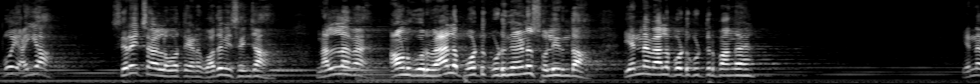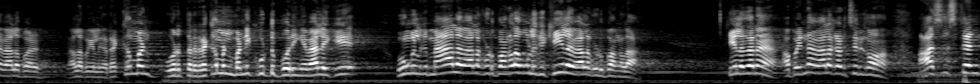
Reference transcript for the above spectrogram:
போய் ஐயா சிறைச்சாலையில் ஒருத்தன் எனக்கு உதவி செஞ்சான். நல்லவன். அவனுக்கு ஒரு வேலை போட்டு கொடுங்கன்னு சொல்லியிருந்தா. என்ன வேலை போட்டு கொடுத்துருப்பாங்க? என்ன வேலை பா- நல்லா கேளுங்க ரெக்கமெண்ட் ஒருத்தர் ரெக்கமெண்ட் பண்ணி கூட்டு போறீங்க வேலைக்கு. உங்களுக்கு மேலே வேலை கொடுப்பாங்களா? உங்களுக்கு கீழே வேலை கொடுப்பாங்களா? கீழே தானே? அப்போ என்ன வேலை கிடைச்சிருக்கோம்? அசிஸ்டன்ட்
